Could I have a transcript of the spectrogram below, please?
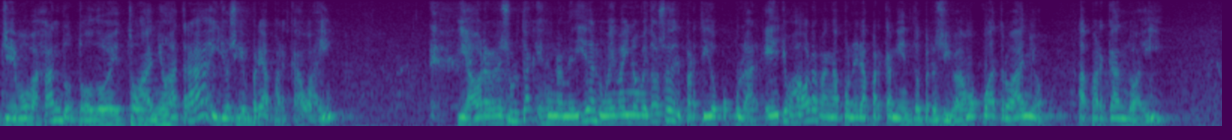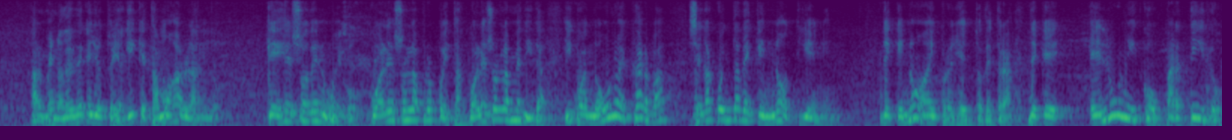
llevo bajando todos estos años atrás y yo siempre he aparcado ahí. Y ahora resulta que es una medida nueva y novedosa del Partido Popular. Ellos ahora van a poner aparcamiento, pero si llevamos cuatro años aparcando ahí, al menos desde que yo estoy aquí, que estamos hablando. ¿Qué es eso de nuevo? ¿Cuáles son las propuestas? ¿Cuáles son las medidas? Y cuando uno escarba, se da cuenta de que no tienen, de que no hay proyectos detrás, de que el único partido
